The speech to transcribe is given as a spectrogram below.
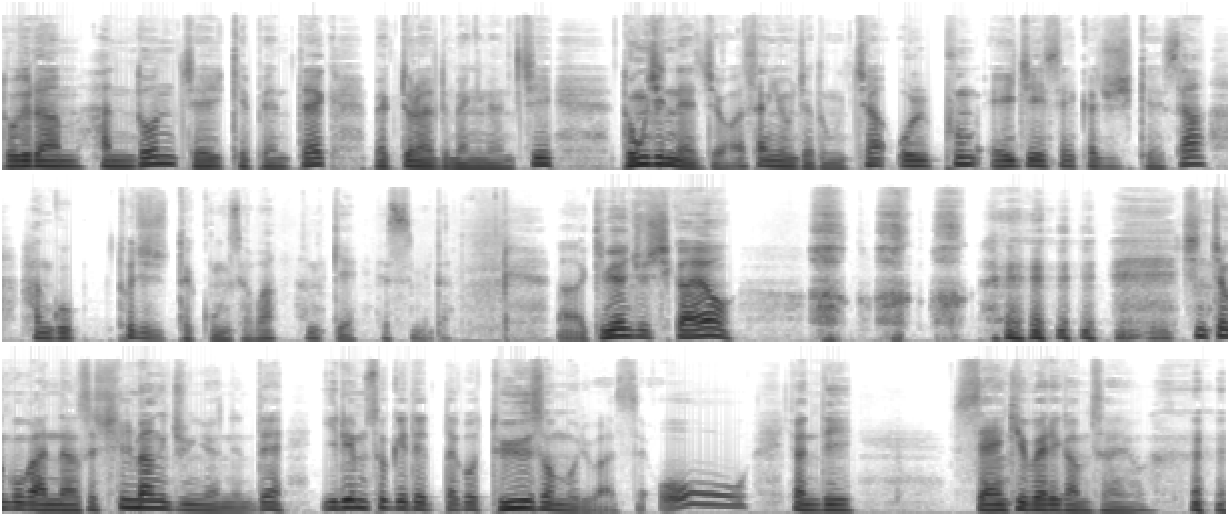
도드람, 한돈, 제일캐펜텍, 맥도날드 맥런치, 동진내저, 쌍용자동차, 올품, AJ셀카 주식회사, 한국토지주택공사와 함께 했습니다. 아, 김현주 씨가요. 헉 헉 헉 신청곡 안 나와서 실망 중이었는데 이름 소개됐다고 두유 선물이 왔어요. 오 현디 thank you very 감사해요.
